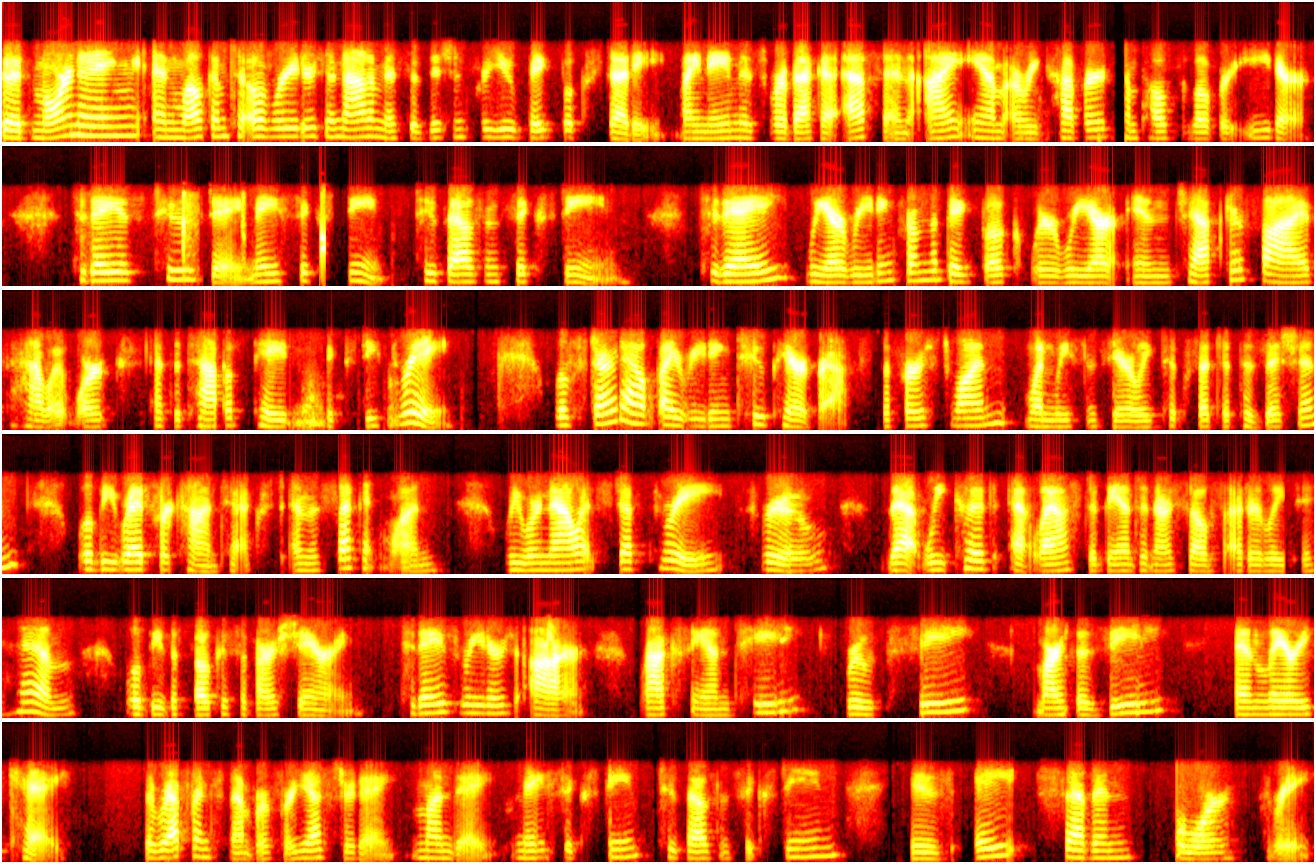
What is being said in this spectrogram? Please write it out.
Good morning and welcome to Overeaters Anonymous, a Vision for You Big Book Study. My name is Rebecca F., and I am a recovered compulsive overeater. Today is Tuesday, May 16th, 2016. Today we are reading from the Big Book where we are in Chapter 5, How It Works, at the top of page 63. We'll start out by reading two paragraphs. The first one, when we sincerely took such a position, will be read for context. And the second one, we were now at step three through that we could at last abandon ourselves utterly to Him will be the focus of our sharing. Today's readers are Roxanne T., Ruth C., Martha Z., and Larry K. The reference number for yesterday, Monday, May 16, 2016, is 8743.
